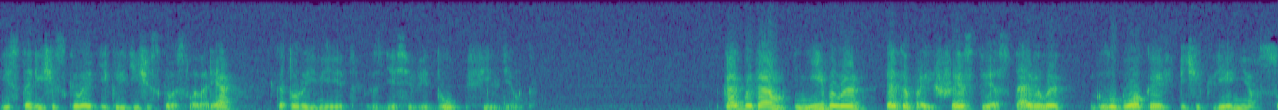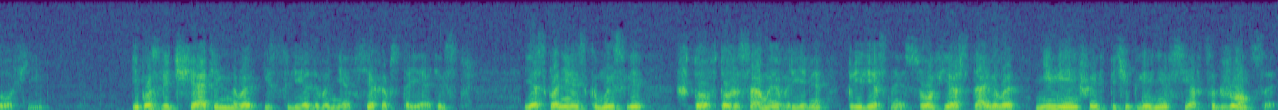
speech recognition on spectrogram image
исторического и критического словаря, который имеет здесь в виду Филдинг. Как бы там ни было, это происшествие оставило глубокое впечатление в Софии. И после тщательного исследования всех обстоятельств я склоняюсь к мысли, что в то же самое время прелестная Софья оставила не меньшее впечатление в сердце Джонса.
